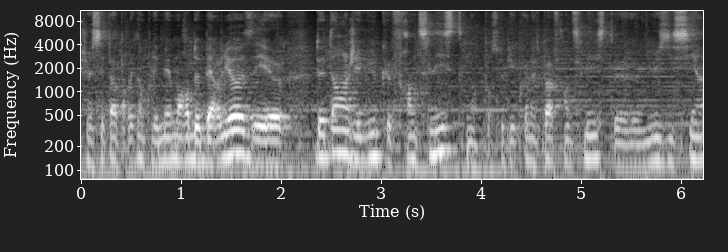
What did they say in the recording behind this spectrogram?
je sais pas par exemple les mémoires de Berlioz. Et dedans j'ai vu que Franz Liszt, donc pour ceux qui ne connaissent pas Franz Liszt, musicien,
